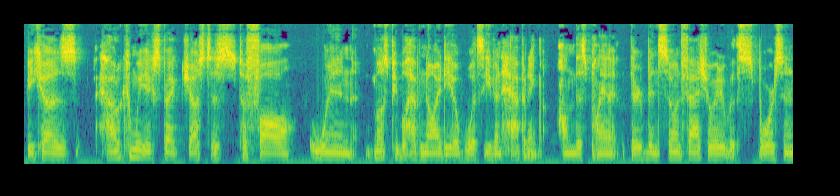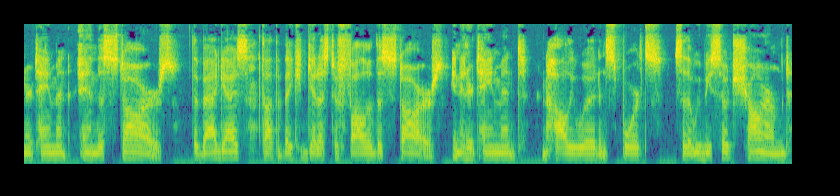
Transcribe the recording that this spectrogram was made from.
because how can we expect justice to fall when most people have no idea what's even happening on this planet? They've been so infatuated with sports and entertainment and the stars. The bad guys thought that they could get us to follow the stars in entertainment and Hollywood and sports so that we'd be so charmed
